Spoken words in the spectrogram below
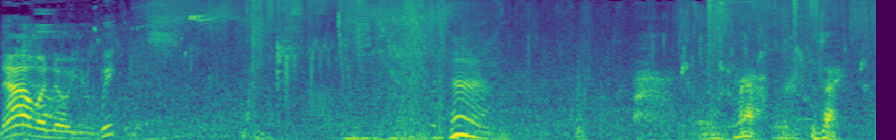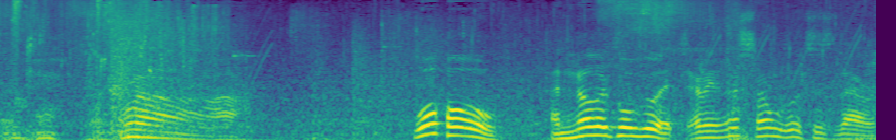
now I know your weakness. Ah. Whoa! Another cool glitch. I mean, there's some glitches that are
